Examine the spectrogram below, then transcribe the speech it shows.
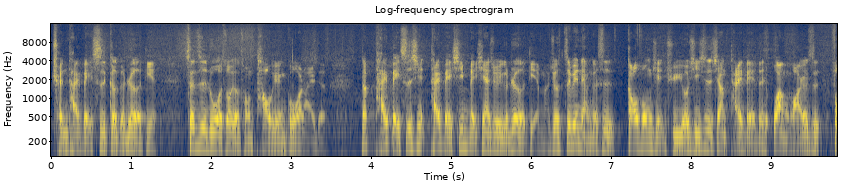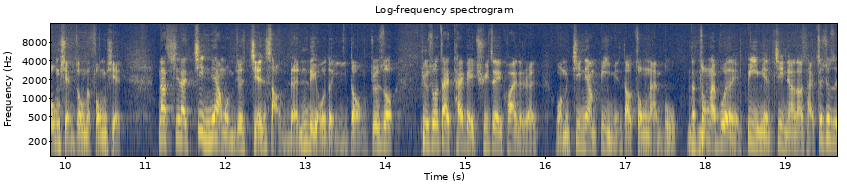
全台北市各个热点，甚至如果说有从桃园过来的，那台北市新台北新北现在就一个热点嘛，就这边两个是高风险区，尤其是像台北的万华又是风险中的风险。那现在尽量我们就减少人流的移动，就是说。譬如说，在台北区这一块的人，我们尽量避免到中南部。那中南部人也避免尽量到台，这就是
